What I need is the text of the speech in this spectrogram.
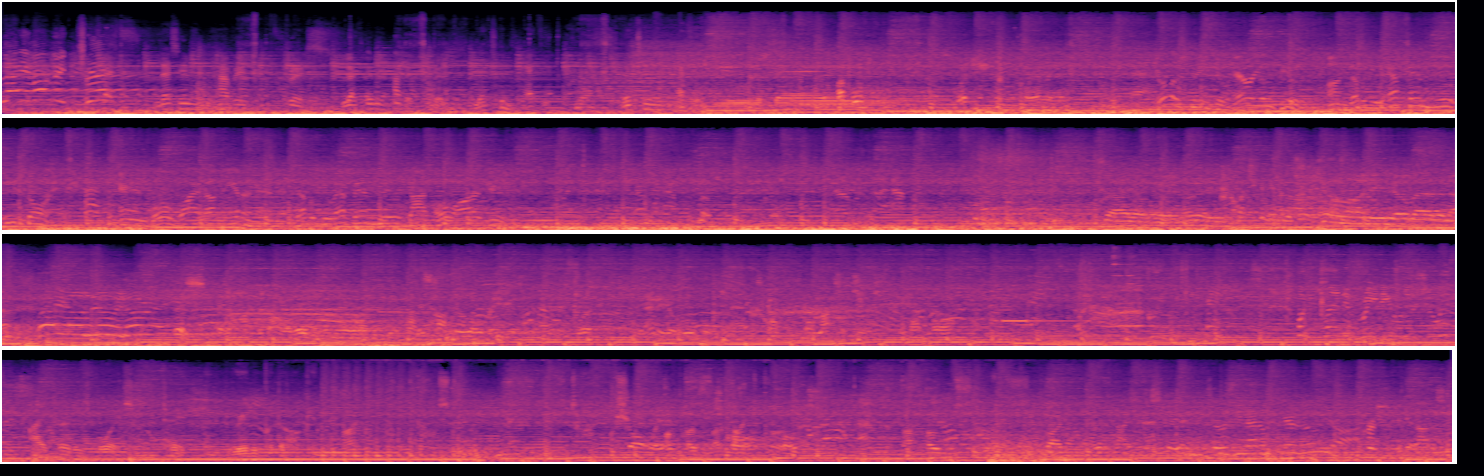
Let him have it, Chris! Let him have it, Chris. Let him have it, Chris. Let him have it, Chris. Let him have it. Buckle. Switch. Whatever it is. You're listening to Aerial View on WFMU East Orange and worldwide on the internet at WFMU.org. This is the dollar radio. It's hot and roll radio. It's worth any of rubles, man. It's got, it's got lots of juice. Got more. What kind of radio show is this? I heard his voice on the tape. He really put the hook in me. Shortwave. Folks.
